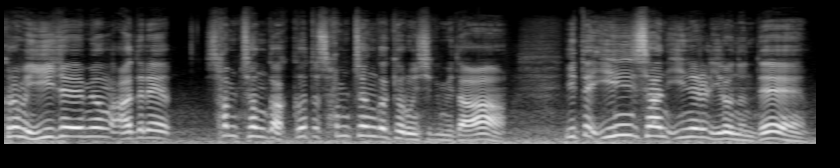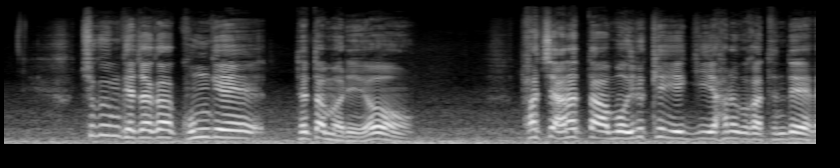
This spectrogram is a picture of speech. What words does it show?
그러면 이재명 아들의 삼천각, 그것도 삼천각 결혼식입니다. 이때 인산 인해를 이뤘는데 축의금 계좌가 공개됐단 말이에요. 받지 않았다, 뭐 이렇게 얘기하는 것 같은데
